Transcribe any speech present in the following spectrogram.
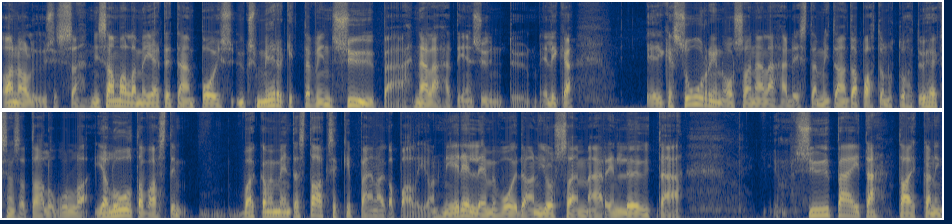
analyysissä, niin samalla me jätetään pois yksi merkittävin syypää nälähätien syntyyn. Eli Eli suurin osa nälähädistä, mitä on tapahtunut 1900-luvulla, ja luultavasti, vaikka me mentäisiin taaksekin päin aika paljon, niin edelleen me voidaan jossain määrin löytää syypäitä tai niin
